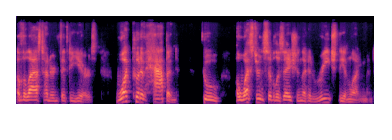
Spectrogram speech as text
of the last 150 years. What could have happened to a Western civilization that had reached the Enlightenment,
